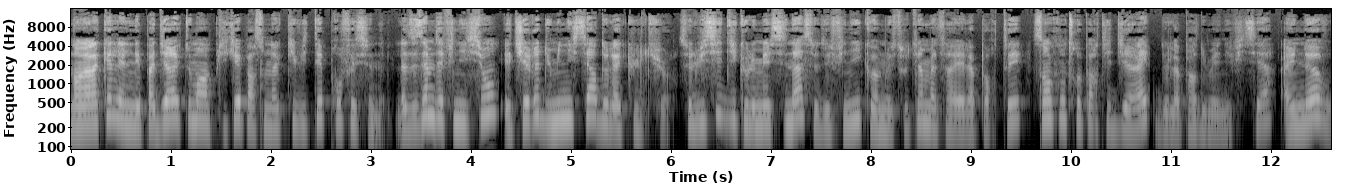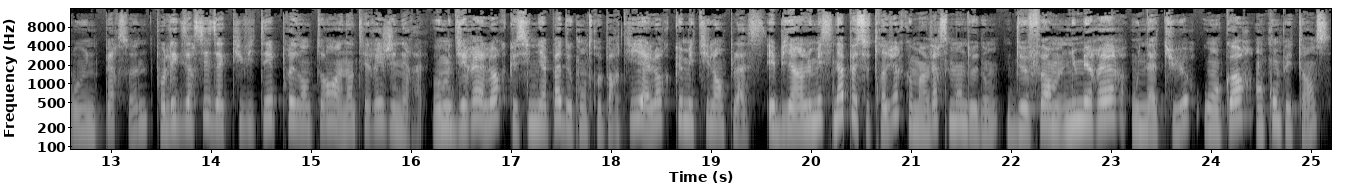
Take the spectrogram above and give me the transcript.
dans laquelle elle n'est pas directement impliquée par son activité professionnelle. La deuxième définition est tirée du ministère de la Culture. Celui-ci dit que le mécénat se définit comme le soutien matériel apporté, sans contrepartie directe de la part du bénéficiaire, à une œuvre ou une personne pour l'exercice d'activités présentant un intérêt général. Vous me direz alors que s'il n'y a pas de contrepartie, alors que met-il en place? Eh bien, le mécénat peut se traduire comme un versement de dons, de forme numéraire ou nature, ou encore en compétence,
